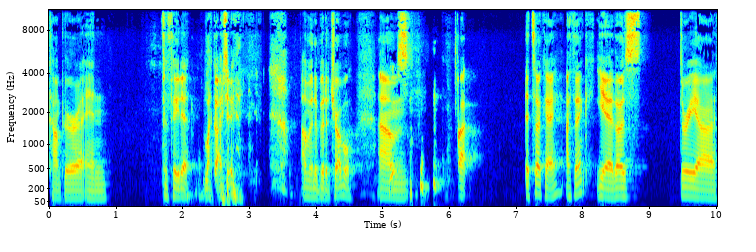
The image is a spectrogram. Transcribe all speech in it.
Campura and Fafita, like I do, I'm in a bit of trouble. Um, but it's okay, I think. Yeah, those three are.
